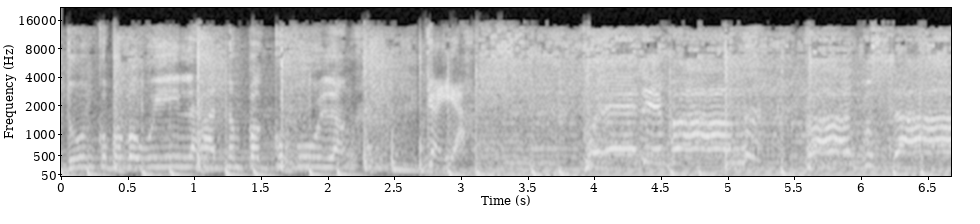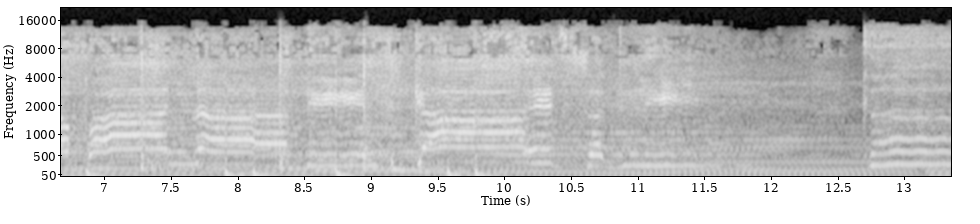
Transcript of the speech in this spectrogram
Doon ko babawiin lahat ng pagkukulang. Kaya Pwede bang pag-usapan natin Kahit saglit? Kahit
